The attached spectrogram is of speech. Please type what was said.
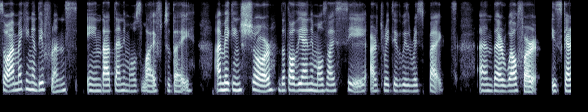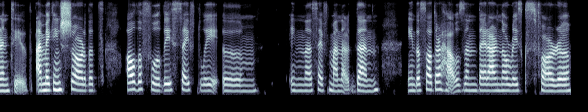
So I'm making a difference in that animal's life today. I'm making sure that all the animals I see are treated with respect and their welfare is guaranteed. I'm making sure that all the food is safely um, in a safe manner done in the slaughterhouse and there are no risks for uh,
